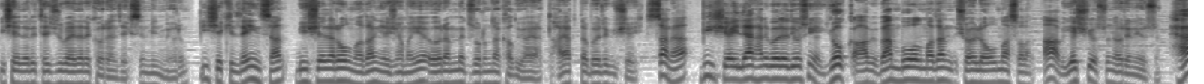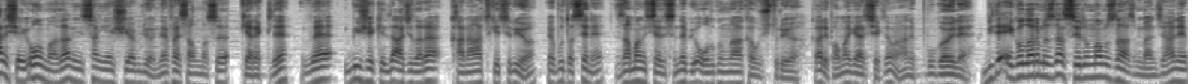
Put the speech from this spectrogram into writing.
bir şeyleri tecrübe ederek öğreneceksin bilmiyorum. Bir şekilde insan bir şeyler olmadan yaşamayı öğrenmek zorunda kalıyor hayatta. Hayatta böyle bir şey. Sana bir şeyler hani böyle diyorsun ya yok abi ben bu olmadan şöyle olmaz falan. Abi yaşıyorsun öğreniyorsun. Her şey olmadan insan yaşayabiliyor. Nefes alması gerekli ve bir şekilde acılara kanaat getiriyor ve bu da seni zaman içerisinde bir olgunluğa kavuşturuyor. Garip ama gerçek değil mi? Hani bu böyle. Bir de egolarımızdan sıyrılmamız lazım bence. Hani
